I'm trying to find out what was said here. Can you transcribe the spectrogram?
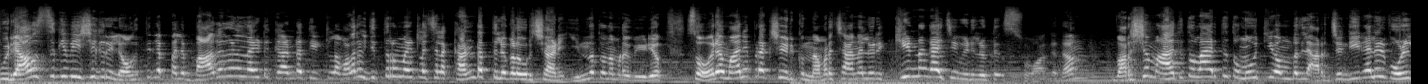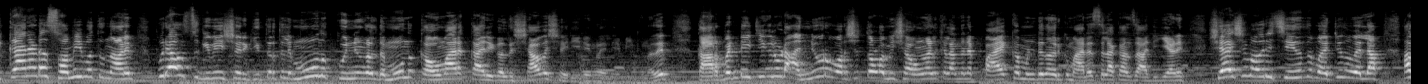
പുരാവസ്തു ഗവേഷകർ ലോകത്തിന്റെ പല ഭാഗങ്ങളിലായിട്ട് കണ്ടെത്തിയിട്ടുള്ള വളരെ വിചിത്രമായിട്ടുള്ള ചില കണ്ടെത്തലുകളെ കുറിച്ചാണ് ഇന്നത്തെ നമ്മുടെ വീഡിയോ. സോ ഓരോ മാന്യപ്രേക്ഷകർക്കും നമ്മുടെ ചാനലിൽ ഒരു കിണ്ണം കാഴ്ച വീഡിയോയിലോട്ട് സ്വാഗതം. വർഷം ആയിരത്തി തൊള്ളായിരത്തി തൊണ്ണൂറ്റി ഒമ്പതിൽ അർജന്റീനയിലെ ഒരു വോൾക്കാനയുടെ സമീപത്ത് നിന്നാണ് പുരാവസ്തു ഗവേഷകർക്ക് ഇത്തരത്തിലെ മൂന്ന് കുഞ്ഞുങ്ങളുടെ മൂന്ന് കൗമാരക്കാരികളുടെ ശവശരീരങ്ങളെ ലഭിക്കുന്നത്. കാർബൺ ഡേറ്റിങ്ങിലൂടെ അഞ്ഞൂറ് വർഷത്തോളം ഈ ശവങ്ങൾക്കെല്ലാം തന്നെ പഴക്കമുണ്ടെന്ന് അവർക്ക് മനസ്സിലാക്കാൻ സാധിക്കുകയാണ്. ശേഷം അവർ ചെയ്തത് മറ്റൊന്നുമല്ല. ആ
